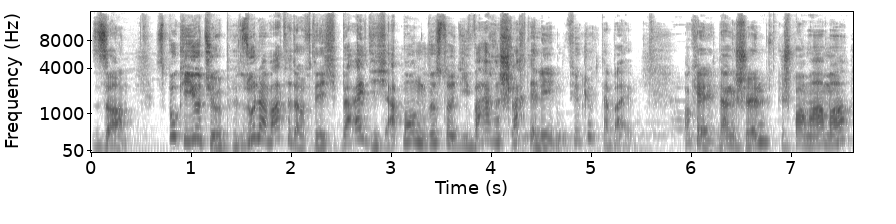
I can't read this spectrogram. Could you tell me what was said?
So, Spooky YouTube, Suna wartet auf dich. Beeil dich, ab morgen wirst du die wahre Schlacht erleben. Viel Glück dabei. Okay, Dankeschön. Gesprochen haben wir.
